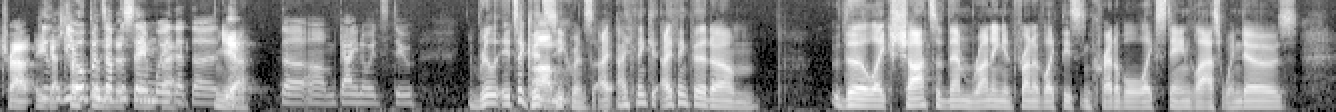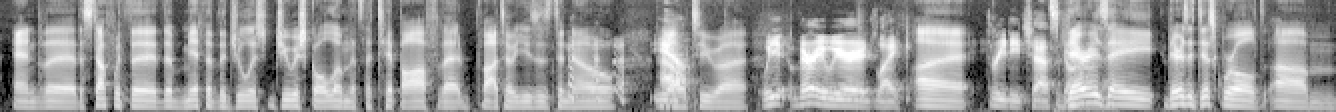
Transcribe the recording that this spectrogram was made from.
tra- he, He, got he opens up the, same, way thing. that the Yeah. the um, gynoids do. Really, it's a good Um, sequence. I, I think I think that um, the like shots of them running in front of like these incredible like stained glass windows, and the the stuff with the the myth of the Jewish Jewish golem that's the tip off that Batou uses to know Yeah. how to. Uh, We very weird like uh, 3D chess. Going there on is a there's a Discworld um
